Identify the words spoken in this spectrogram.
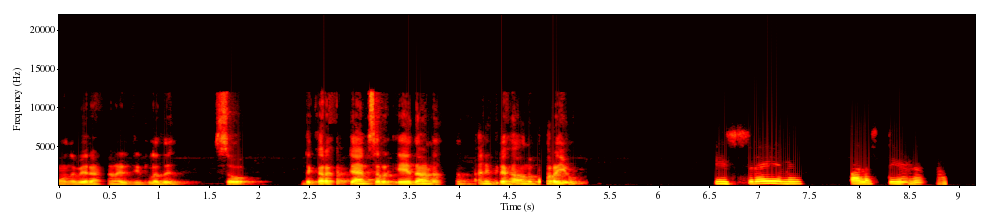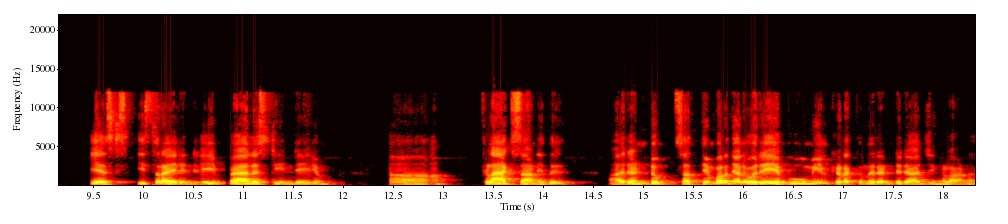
മൂന്ന് പേരാണ് എഴുതിയിട്ടുള്ളത്. സോ ദ കറക്റ്റ് ആൻസർ ഏതാണ്? അനുഗ്രഹ എന്ന് പറയൂ. ഇസ്രയേൽ പലസ്തീന് യെസ് ഇസ്രായേലിന്റെയും പാലസ്റ്റീന്റെയും ഫ്ലാഗ്സ് ആണിത്. രണ്ടും സത്യം പറഞ്ഞാൽ ഒരേ ഭൂമിയിൽ കിടക്കുന്ന രണ്ട് രാജ്യങ്ങളാണ്.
